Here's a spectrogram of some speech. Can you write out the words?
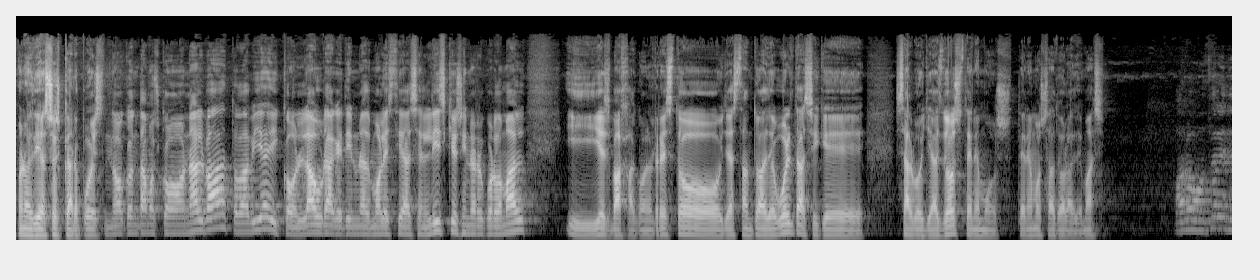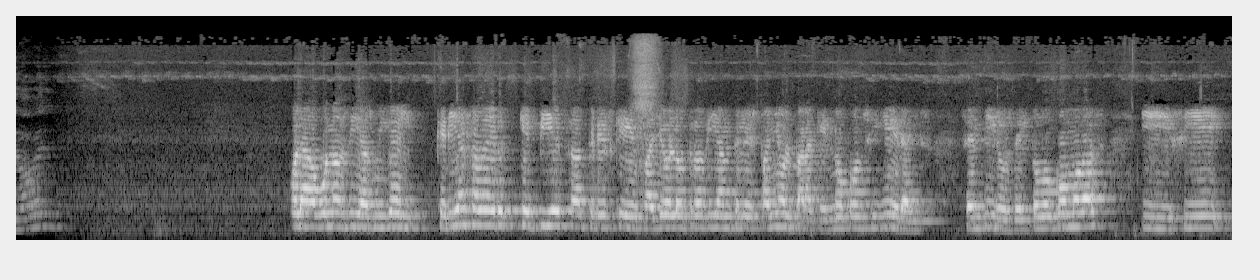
Buenos días, Oscar. Pues no contamos con Alba todavía y con Laura, que tiene unas molestias en el isquio, si no recuerdo mal, y es baja. Con el resto ya están todas de vuelta, así que, salvo ya dos, tenemos, tenemos a todas las demás. Pablo González, de Babel. Hola, buenos días, Miguel. Quería saber qué pieza crees que falló el otro día ante el español para que no consiguierais sentiros del todo cómodas y si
